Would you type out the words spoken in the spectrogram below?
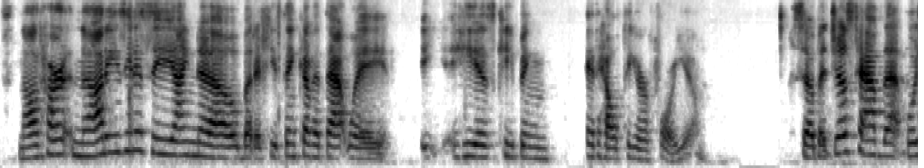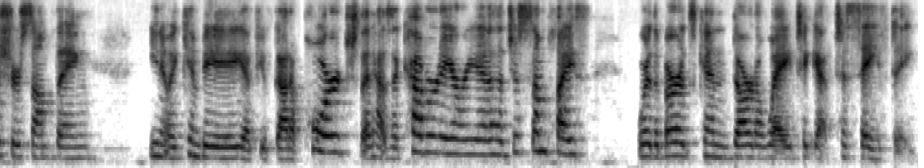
It's not hard, not easy to see, I know, but if you think of it that way, he is keeping it healthier for you. So, but just have that bush or something, you know, it can be if you've got a porch that has a covered area, just someplace where the birds can dart away to get to safety.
